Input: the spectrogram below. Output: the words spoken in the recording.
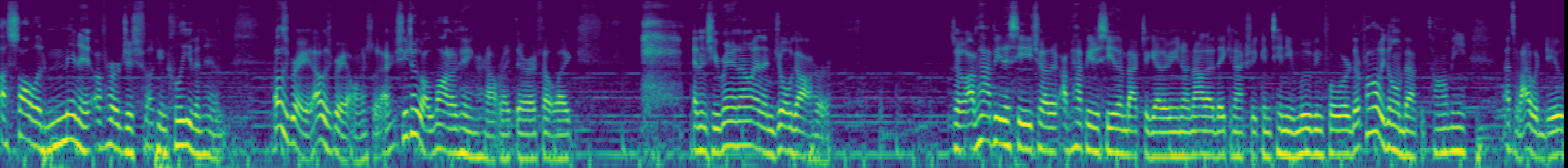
a solid minute of her just fucking cleaving him. That was great. That was great, honestly. She took a lot of anger out right there, I felt like. And then she ran out, and then Joel got her. So I'm happy to see each other. I'm happy to see them back together, you know, now that they can actually continue moving forward. They're probably going back to Tommy. That's what I would do.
